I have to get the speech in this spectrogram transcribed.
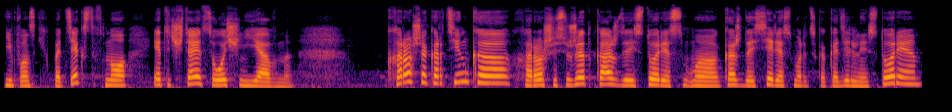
японских подтекстов, но это читается очень явно. Хорошая картинка, хороший сюжет, каждая история, см- каждая серия смотрится как отдельная история,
